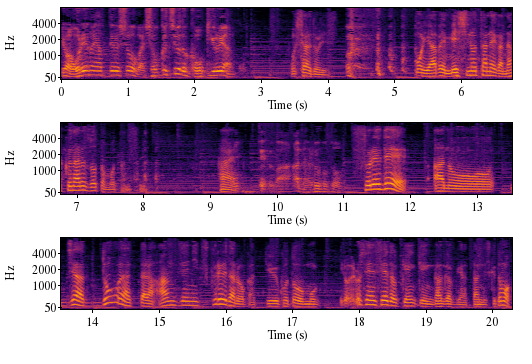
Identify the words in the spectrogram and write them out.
要は、俺のやってる商売、食中毒が起きるやんと。おっしゃる通りです。もうやべえ、飯の種がなくなるぞと思ったんですね。はい。持ってるわ。あなるほど。それで、あのーじゃあどうやったら安全に作れるだろうかっていうことをもういろいろ先生とケンケンガクガクやったんですけども、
